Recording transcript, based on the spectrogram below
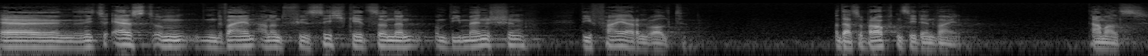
äh, nicht zuerst um den Wein an und für sich geht, sondern um die Menschen, die feiern wollten. Und dazu brauchten sie den Wein. Damals.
